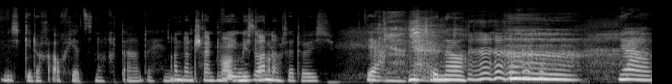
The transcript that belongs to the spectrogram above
und ich gehe doch auch jetzt noch da dahin. Und dann scheint morgen die Sonne. Auch dadurch. Ja, genau. ja.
